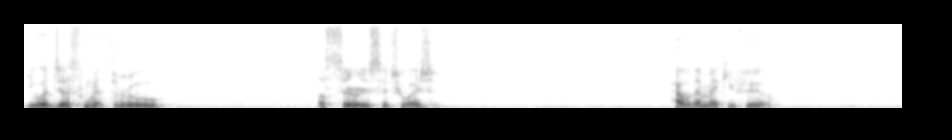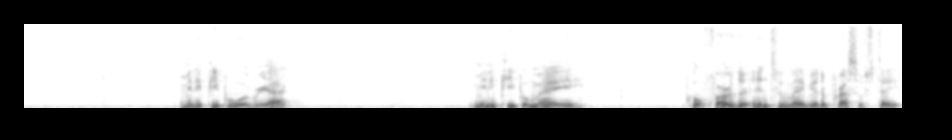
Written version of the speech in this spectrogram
you had just went through a serious situation. How would that make you feel? Many people would react. Many people may go further into maybe a depressive state.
